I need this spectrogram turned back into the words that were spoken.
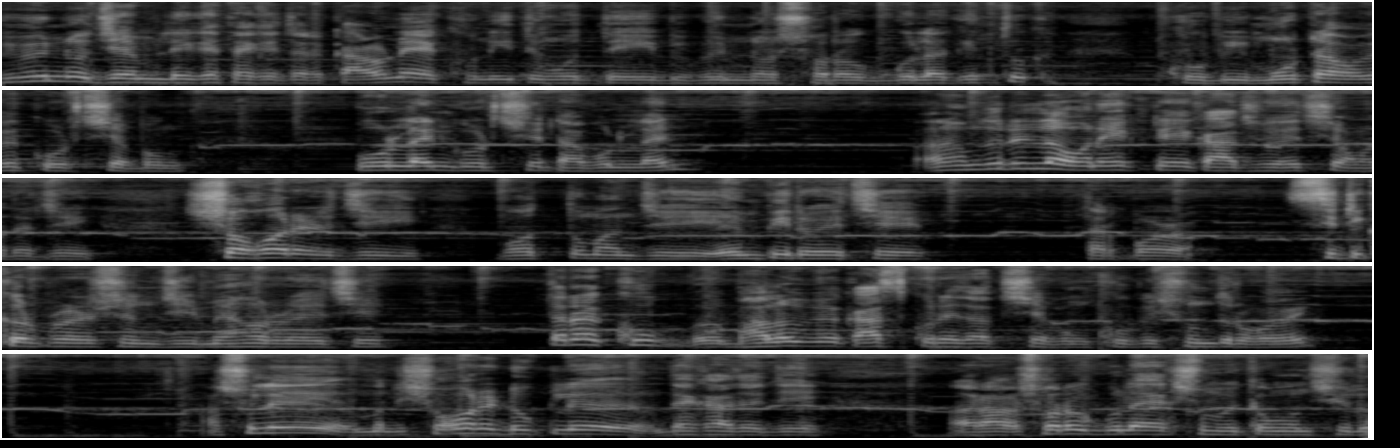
বিভিন্ন জ্যাম লেগে থাকে, যার কারণে এখন ইতিমধ্যে এই বিভিন্ন সড়কগুলো কিন্তু খুবই মোটাভাবে করছে এবং ফোর লাইন করছে ডাবল লাইন আলহামদুলিল্লাহ অনেকটাই কাজ হয়েছে আমাদের যে শহরের যে বর্তমান যে এমপি রয়েছে, তারপর সিটি কর্পোরেশন যে মেয়র রয়েছে, তারা খুব ভালোভাবে কাজ করে যাচ্ছে এবং খুবই সুন্দরভাবে। আসলে মানে শহরে ঢুকলে দেখা যায় যে সড়কগুলো একসময় কেমন ছিল,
